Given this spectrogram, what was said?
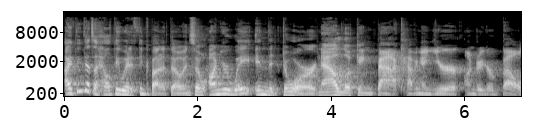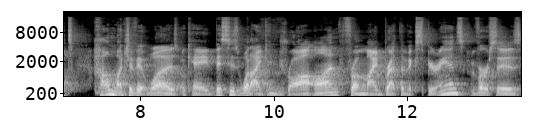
I think that's a healthy way to think about it, though. And so, on your way in the door, now looking back, having a year under your belt, how much of it was, okay, this is what I can draw on from my breadth of experience versus,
